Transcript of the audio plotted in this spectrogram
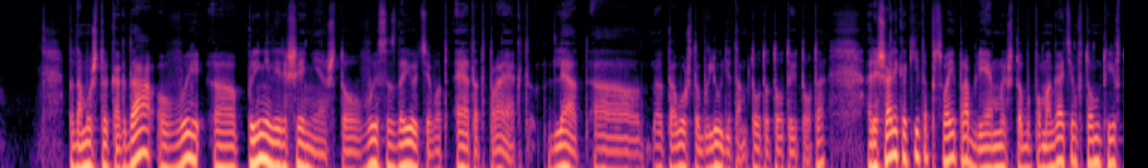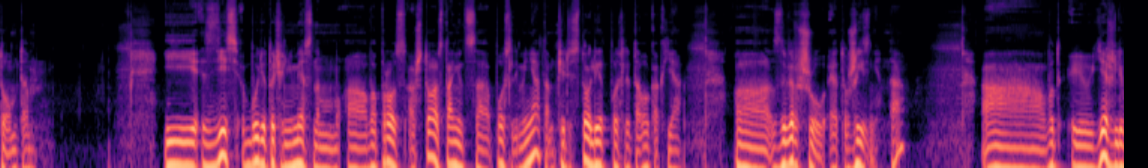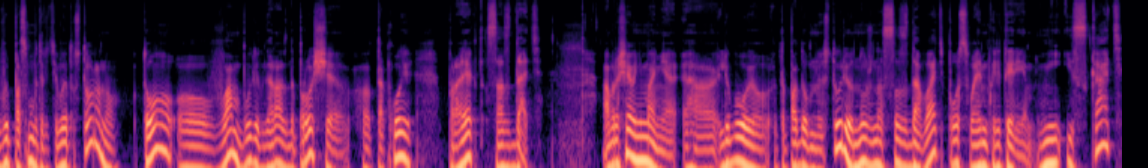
Потому что когда вы э, приняли решение, что вы создаете вот этот проект для э, того, чтобы люди там то-то, то-то и то-то решали какие-то свои проблемы, чтобы помогать им в том-то и в том-то. И здесь будет очень уместным э, вопрос, а что останется после меня, там, через сто лет после того, как я э, завершу эту жизнь, да, а, вот э, ежели вы посмотрите в эту сторону, то э, вам будет гораздо проще э, такой проект создать. Обращаю внимание, э, любую это подобную историю нужно создавать по своим критериям. Не искать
